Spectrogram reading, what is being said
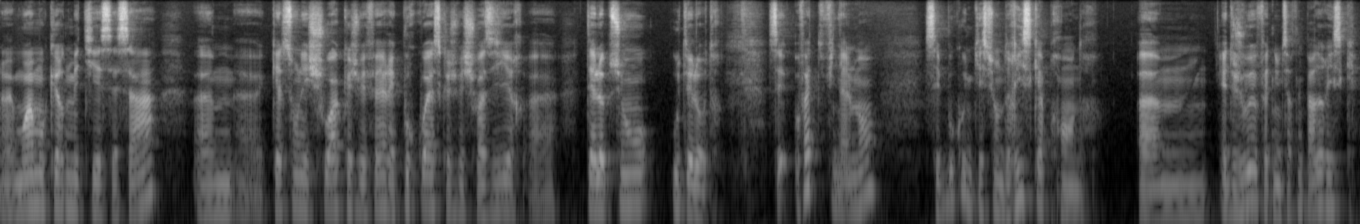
euh, moi mon cœur de métier c'est ça, quels sont les choix que je vais faire et pourquoi est-ce que je vais choisir telle option ou telle autre. C'est, au fait, finalement, c'est beaucoup une question de risque à prendre euh, et de jouer au fait une certaine part de risque.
